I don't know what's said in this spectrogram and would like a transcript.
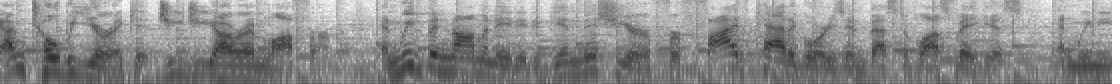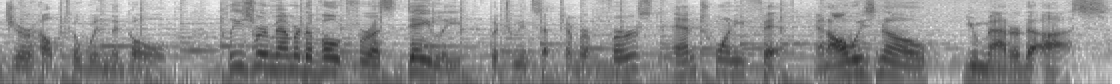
I'm Toby Urick at GGRM Law Firm, and we've been nominated again this year for five categories in Best of Las Vegas, and we need your help to win the gold. Please remember to vote for us daily between September 1st and 25th, and always know you matter to us.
